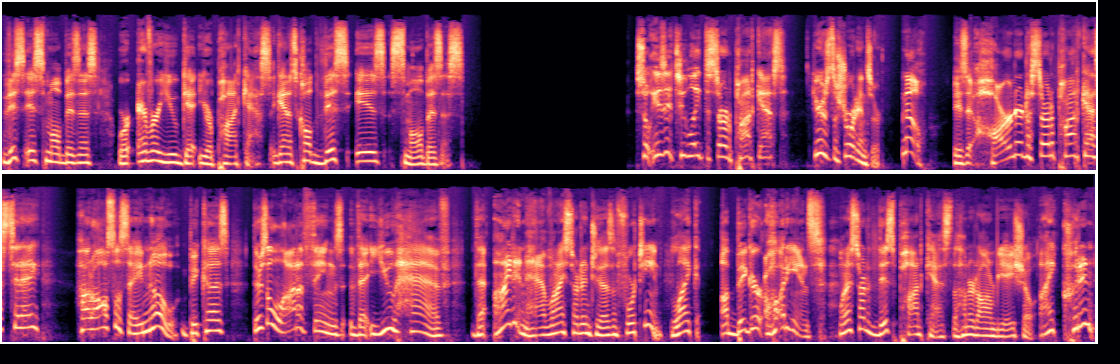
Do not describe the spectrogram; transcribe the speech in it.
This is Small Business wherever you get your podcasts. Again, it's called This is Small Business. So, is it too late to start a podcast? Here's the short answer no. Is it harder to start a podcast today? I'd also say no, because there's a lot of things that you have that I didn't have when I started in 2014, like a bigger audience. When I started this podcast, the $100 MBA show, I couldn't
